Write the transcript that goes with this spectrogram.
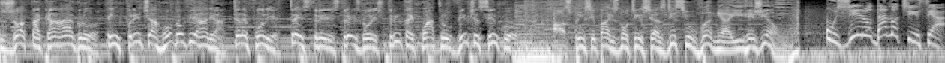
JK Agro, em frente à rodoviária. Telefone 3332 3425. As principais notícias de Silvânia e região. O Giro da Notícia.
